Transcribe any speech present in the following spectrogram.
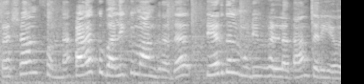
பிரசாந்த் சொன்ன கணக்கு பலிக்குமாங்கிறத தேர்தல் முடிவுகள்ல தான் தெரியவர்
